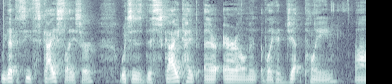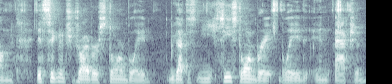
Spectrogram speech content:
We got to see Sky Slicer, which is the sky type air, air element of like a jet plane. Um, its signature driver, Stormblade. We got to see Stormblade Blade in action.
